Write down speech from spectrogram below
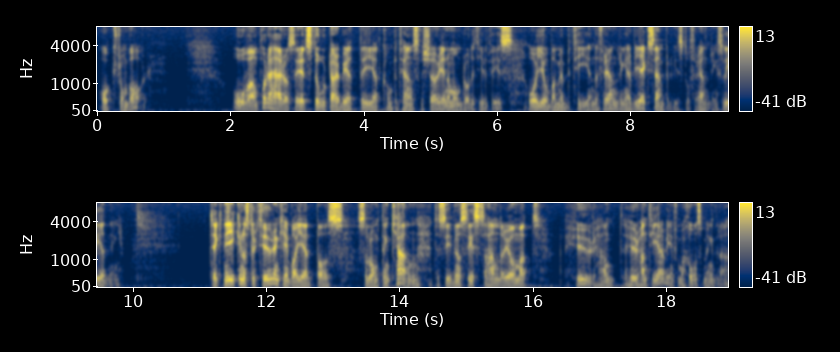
och från var. Ovanpå det här så är det ett stort arbete i att kompetensförsörja inom området givetvis och jobba med beteendeförändringar via exempelvis då förändringsledning. Tekniken och strukturen kan ju bara hjälpa oss så långt den kan. Till syvende och sist så handlar det om att hur, hant hur hanterar vi informationsmängderna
